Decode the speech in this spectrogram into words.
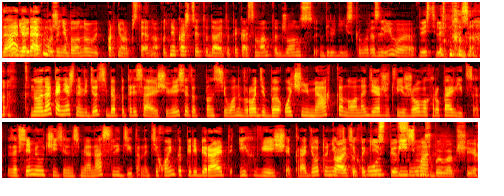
Да, да, да. и так мужа не было, но партнера постоянного. Вот мне кажется, это да, это такая Саманта Джонс бельгийского разлива 200 лет назад. Но она, конечно, ведет себя потрясающе. Весь этот пансион вроде бы очень мягко, но она держит в ежовых рукавицах. За всеми учительницами она следит, она тихонько перебирает их вещи, крадет у них да, это такие письма, вообще.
